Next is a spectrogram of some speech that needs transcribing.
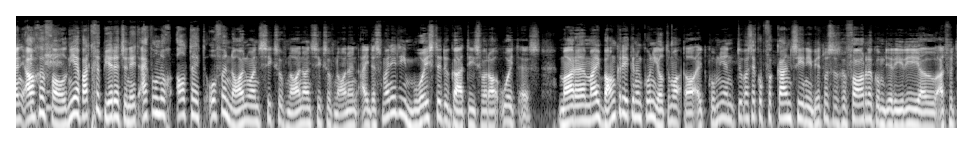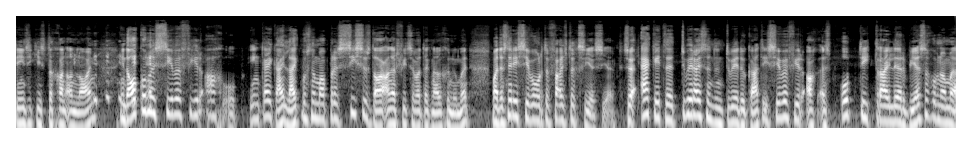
in elk geval, nee, wat gebeur het Jonet? Ek wil nog altyd of 'n 916 of 996 of 998. Dis my net die mooiste Ducatis wat daar ooit is. Maar uh, my bankrekening kon heeltemal daar uitkom nie en toe was ek op vakansie en jy weet mos is gevaarlik om deur hierdie jou advertensietjies te gaan online en daar kom 'n 748 op. En kyk, hy lyk mos nou maar presies soos daai ander fietsse wat ek nou genoem het, maar dis net die 750 cc. So ek het 'n 2002 Ducati 748 is op die trailer besig om na my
